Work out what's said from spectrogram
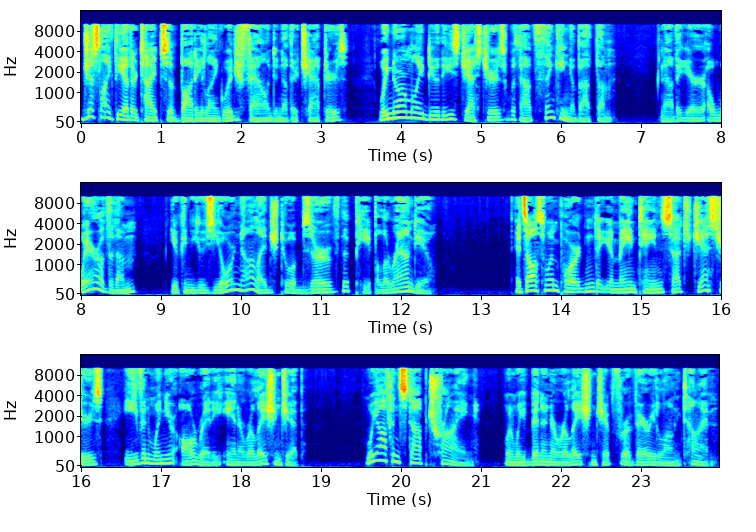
Just like the other types of body language found in other chapters, we normally do these gestures without thinking about them. Now that you're aware of them, you can use your knowledge to observe the people around you. It's also important that you maintain such gestures even when you're already in a relationship. We often stop trying when we've been in a relationship for a very long time,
